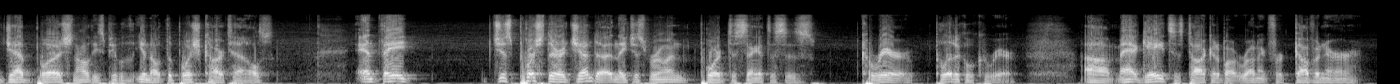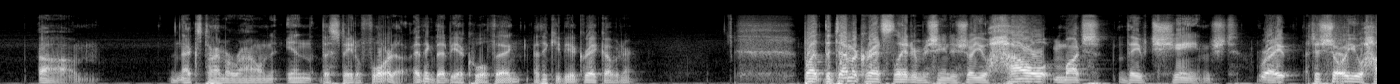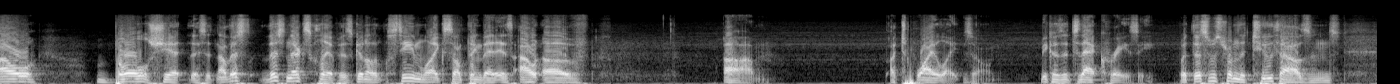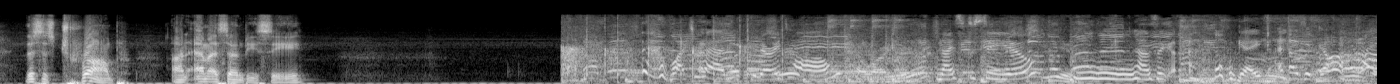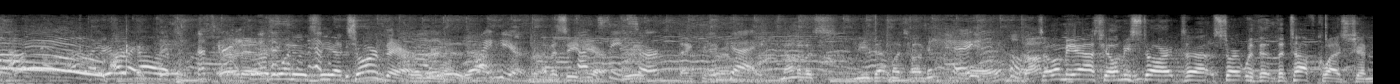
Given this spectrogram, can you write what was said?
Jeb Bush, and all these people, you know, the Bush cartels, and they just pushed their agenda, and they just ruined poor DeSantis's career, political career. Uh, Matt Gaetz is talking about running for governor um, next time around in the state of Florida. I think that'd be a cool thing. I think he'd be a great governor. But the Democrat Slater machine to show you how much they've changed, right? To show you how bullshit this is. Now this this next clip is going to seem like something that is out of um, a Twilight Zone because it's that crazy. But this was from the 2000s. This is Trump on MSNBC. Watch your head. Very tall. How are you? Nice to see you. you. Mm, how's it go? Okay. How's it going? All right. That's great. Third one is the uh, charm there. Right here. I have a seat Have here. a seat, sir. Thank you very Okay. much. None of us need that much hugging. Okay. So let me ask you. Let me start uh, start with the, the tough question.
